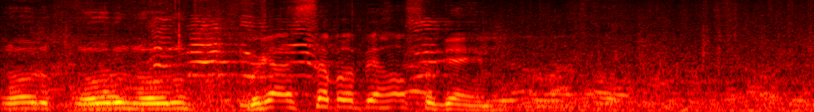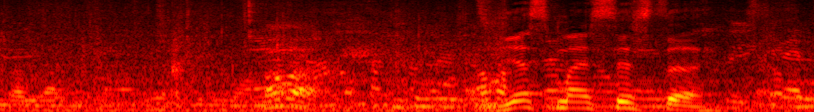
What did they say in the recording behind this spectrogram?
no, no, no. We gotta step up your hustle game. Yes, my sister. Have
